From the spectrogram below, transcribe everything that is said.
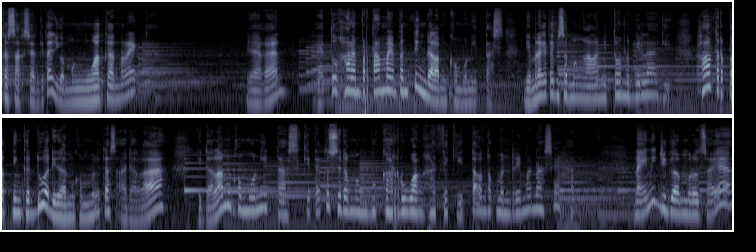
kesaksian kita juga menguatkan mereka ya kan? Itu hal yang pertama yang penting dalam komunitas, di mana kita bisa mengalami Tuhan lebih lagi. Hal terpenting kedua di dalam komunitas adalah di dalam komunitas kita itu sedang membuka ruang hati kita untuk menerima nasihat. Nah ini juga menurut saya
